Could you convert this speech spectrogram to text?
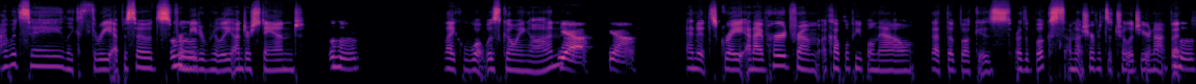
I would say, like, 3 episodes for me Mhm. to really understand Mhm. like, what was going on. Yeah, yeah. And it's great, and I've heard from a couple people now that the book is or the books, I'm not sure if it's a trilogy or not, but, Mhm.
